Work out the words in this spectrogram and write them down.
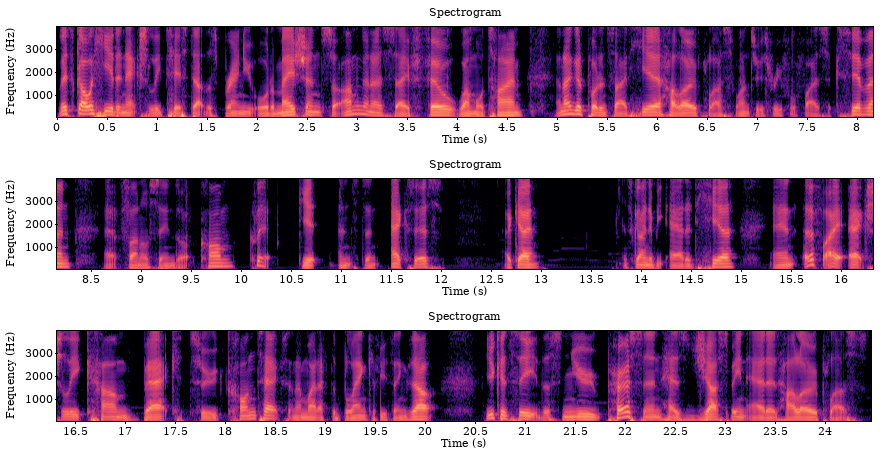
let's go ahead and actually test out this brand new automation. So I'm going to say Phil one more time, and I'm going to put inside here, hello plus one, two, three, four, five, six, seven at funnelscene.com. Click get instant access. Okay. It's going to be added here. And if I actually come back to contacts, and I might have to blank a few things out, you can see this new person has just been added hello plus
